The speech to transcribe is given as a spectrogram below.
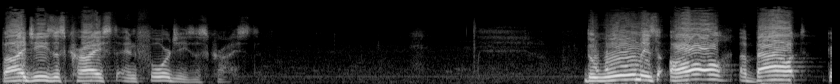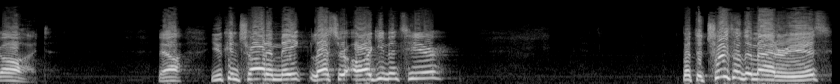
by Jesus Christ and for Jesus Christ. The womb is all about God. Now, you can try to make lesser arguments here, but the truth of the matter is,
